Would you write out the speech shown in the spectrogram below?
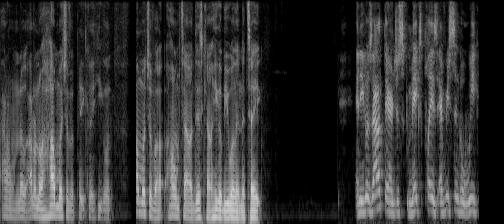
I don't know. I don't know how much of a pay cut he going how much of a hometown discount he gonna be willing to take. And he goes out there and just makes plays every single week.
